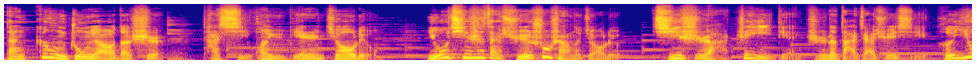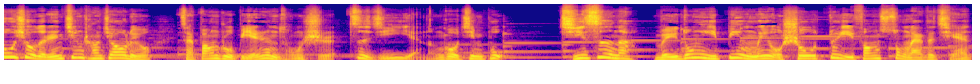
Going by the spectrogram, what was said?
但更重要的是，他喜欢与别人交流。尤其是在学术上的交流，其实啊，这一点值得大家学习。和优秀的人经常交流，在帮助别人的同时，自己也能够进步。其次呢，韦东奕并没有收对方送来的钱，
